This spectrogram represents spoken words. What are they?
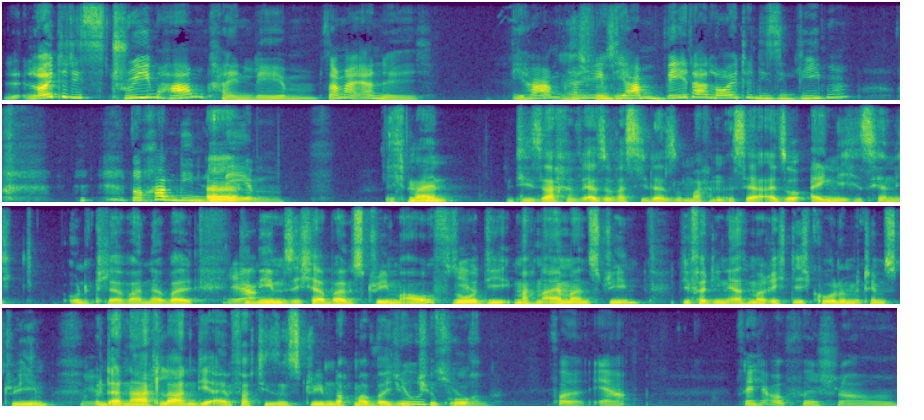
Leute, die streamen, haben kein Leben. Sag mal ehrlich. Die haben kein ich Leben. Die haben weder Leute, die sie lieben, noch haben die ein Äh, Leben. Ich meine, die Sache, also was die da so machen, ist ja, also eigentlich ist ja nicht unclever, ne? Weil Ja. die nehmen sich ja beim Stream auf, so, Ja. die machen einmal einen Stream, die verdienen erstmal richtig Kohle mit dem Stream und danach laden die einfach diesen Stream nochmal bei YouTube, hoch. Voll, ja. Finde ich auch voll schlau.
